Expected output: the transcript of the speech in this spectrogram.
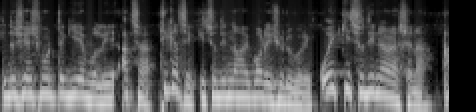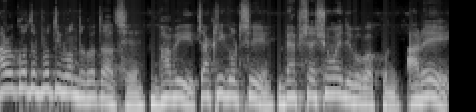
কিন্তু শেষ মুহূর্তে গিয়ে বলি আচ্ছা ঠিক আছে, কিছুদিন না হয় পরেই শুরু করি। ওই কিছুদিন আর আসে না। আরও কত প্রতিবন্ধকতা আছে। ভাবি, চাকরি করছি, ব্যবসায় সময় দিব কখন? আরে,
